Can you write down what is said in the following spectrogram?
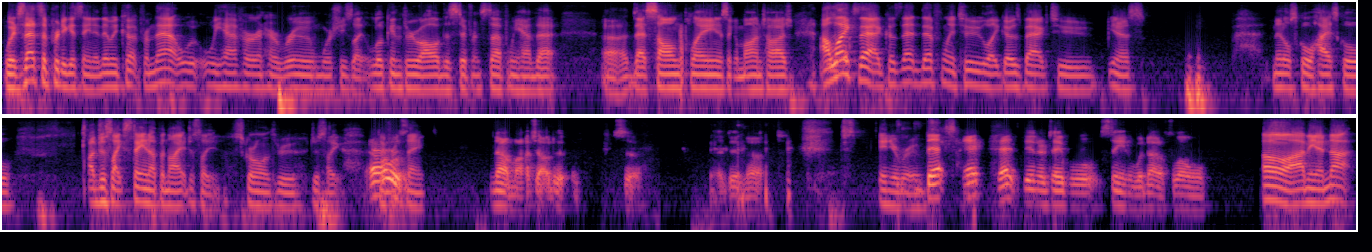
which that's a pretty good scene. And then we cut from that, we, we have her in her room where she's like looking through all of this different stuff, and we have that. Uh, that song playing it's like a montage i like that because that definitely too like goes back to you know middle school high school of just like staying up at night just like scrolling through just like different things not my childhood, so I did not. just in your room. that, that that dinner table scene would not have flown. Oh, I mean, not.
